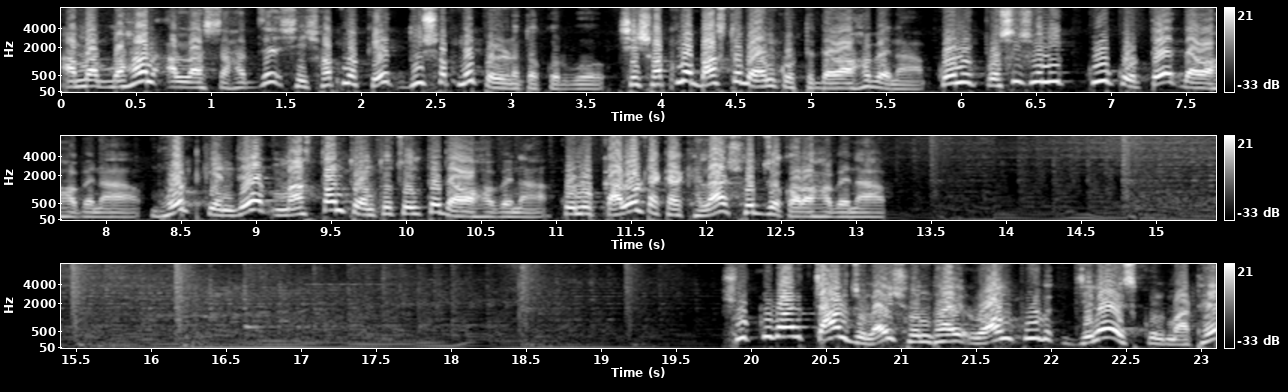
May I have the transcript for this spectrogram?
আমরা মহান আল্লাহর সাহায্যে সেই স্বপ্নকে দুঃস্বপ্নে পরিণত করব। সেই স্বপ্ন বাস্তবায়ন করতে দেওয়া হবে না। কোনো প্রশাসনিক কু করতে দেওয়া হবে না। ভোট কেন্দ্রে মাস্তানতন্ত্র চলতে দেওয়া হবে না। কোনো কালো টাকার খেলা সহ্য করা হবে না। শুক্রবার চার জুলাই সন্ধ্যায় রংপুর জেলা স্কুল মাঠে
